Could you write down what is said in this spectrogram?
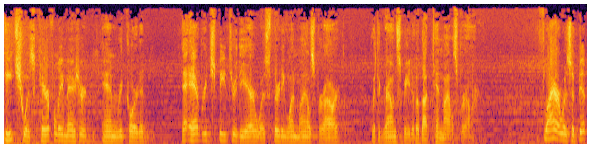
Each was carefully measured and recorded. The average speed through the air was 31 miles per hour, with a ground speed of about 10 miles per hour. The flyer was a bit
